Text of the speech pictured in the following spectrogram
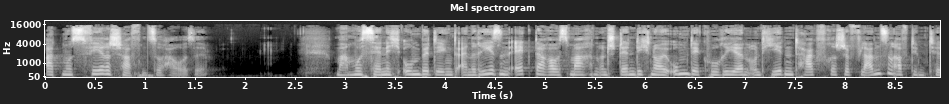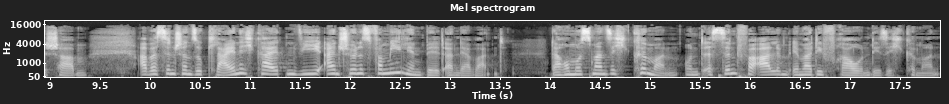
Atmosphäre schaffen zu Hause. Man muss ja nicht unbedingt ein Rieseneck daraus machen und ständig neu umdekorieren und jeden Tag frische Pflanzen auf dem Tisch haben. Aber es sind schon so Kleinigkeiten wie ein schönes Familienbild an der Wand. Darum muss man sich kümmern und es sind vor allem immer die Frauen, die sich kümmern.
